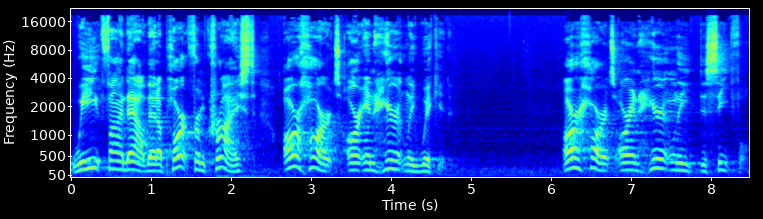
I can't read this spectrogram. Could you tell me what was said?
we find out that apart from Christ, our hearts are inherently wicked. Our hearts are inherently deceitful.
